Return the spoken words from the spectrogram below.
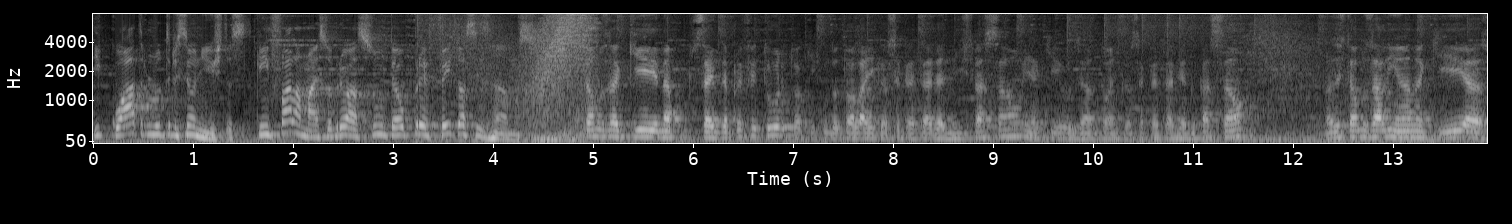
e quatro nutricionistas. Quem fala mais sobre o assunto é o prefeito Assis Ramos. Estamos aqui na sede da prefeitura, estou aqui com o doutor Alaí, que é o secretário de administração, e aqui o Zé Antônio, que é o secretário de educação. Nós estamos alinhando aqui as,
